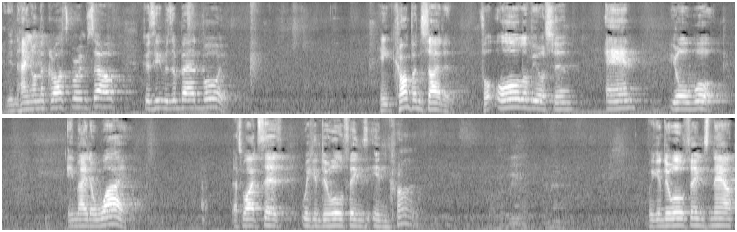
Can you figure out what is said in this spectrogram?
He didn't hang on the cross for himself because he was a bad boy. He compensated for all of your sin and your walk. He made a way. That's why it says we can do all things in Christ. We can do all things now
